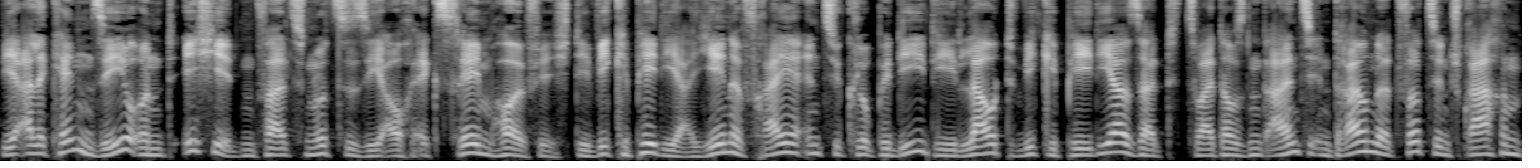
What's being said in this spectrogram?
Wir alle kennen sie und ich jedenfalls nutze sie auch extrem häufig, die Wikipedia, jene freie Enzyklopädie, die laut Wikipedia seit 2001 in 314 Sprachen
